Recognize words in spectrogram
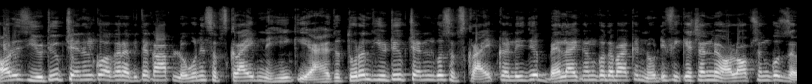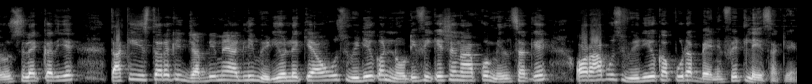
और इस यूट्यूब चैनल को अगर अभी तक आप लोगों ने सब्सक्राइब नहीं किया है तो तुरंत यूट्यूब चैनल को सब्सक्राइब कर लीजिए। बेल आइकन को दबा के नोटिफिकेशन में ऑल ऑप्शन को ज़रूर सिलेक्ट करिए, ताकि इस तरह की जब भी मैं अगली वीडियो लेके आऊँ, उस वीडियो का नोटिफिकेशन आपको मिल सके और आप उस वीडियो का पूरा बेनिफिट ले सकें।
